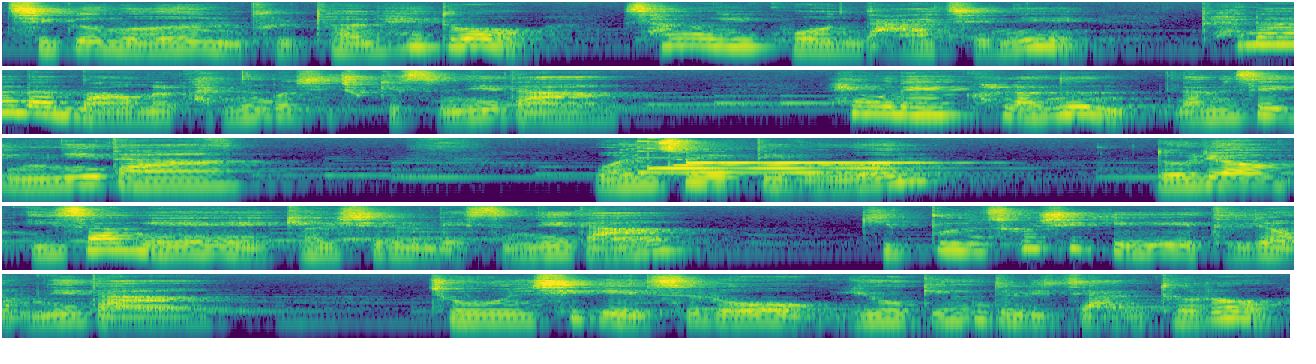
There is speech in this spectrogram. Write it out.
지금은 불편해도 상황이 곧 나아지니 편안한 마음을 갖는 것이 좋겠습니다. 행운의 컬러는 남색입니다. 원숭이 띠분 노력 이상의 결실을 맺습니다. 기쁜 소식이 들려옵니다. 좋은 시기일수록 유혹이 흔들리지 않도록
